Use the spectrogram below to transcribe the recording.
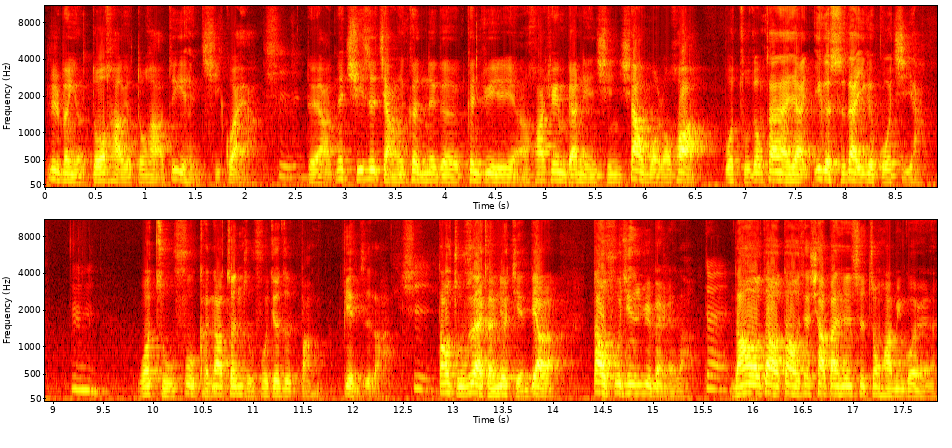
日本有多好有多好，这也很奇怪啊。是，对啊，那其实讲的更那个更具体一点，华轩比较年轻，像我的话，我祖宗三代下一个时代一个国籍啊。嗯，我祖父可能到曾祖父就是绑辫子了，是，到祖父代可能就剪掉了，到父亲是日本人了，对，然后到到下半身是中华民国人了。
